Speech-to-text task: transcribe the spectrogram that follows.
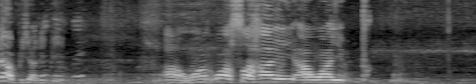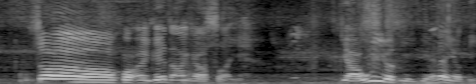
ya bisi ari bi. Ah wa wa sahai awa ye. So ko age da ga sai. Ya u yo di ye ra yo di.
